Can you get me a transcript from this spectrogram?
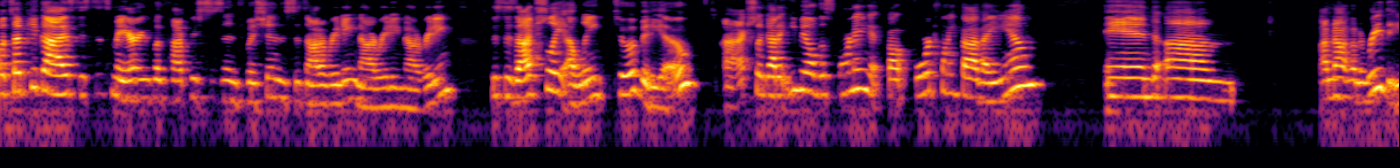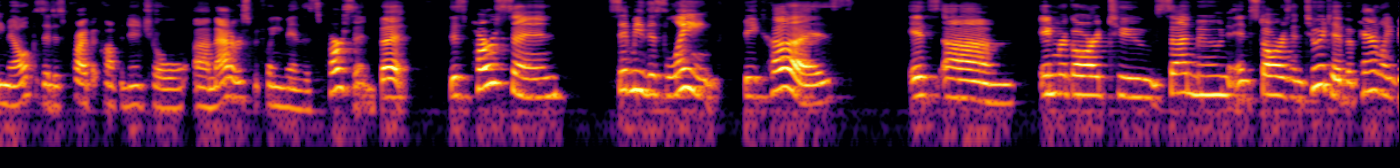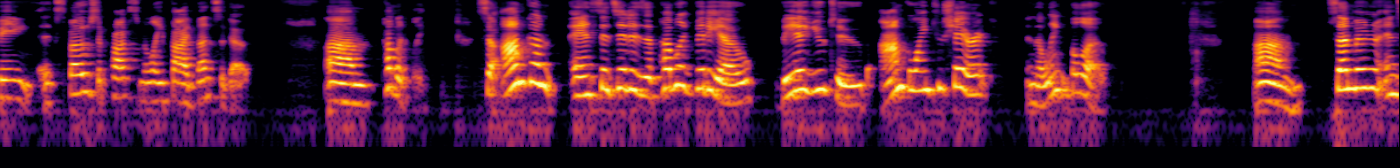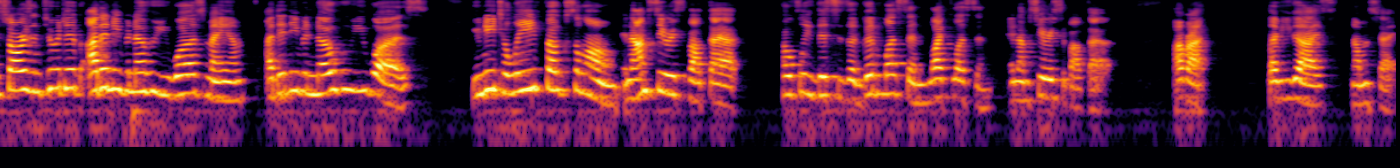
What's up, you guys? This is Mary with High Priestess Intuition. This is not a reading, not a reading, not a reading. This is actually a link to a video. I actually got an email this morning at 4:25 a.m. and um, I'm not going to read the email because it is private, confidential uh, matters between me and this person. But this person sent me this link because it's um, in regard to sun, moon, and stars intuitive apparently being exposed approximately five months ago um, publicly. So I'm going, and since it is a public video via YouTube, I'm going to share it in the link below. Um, sun, moon, and stars intuitive. I didn't even know who you was, ma'am. I didn't even know who you was. You need to leave folks alone, and I'm serious about that. Hopefully, this is a good lesson, life lesson, and I'm serious about that. All right. Love you guys. Namaste.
